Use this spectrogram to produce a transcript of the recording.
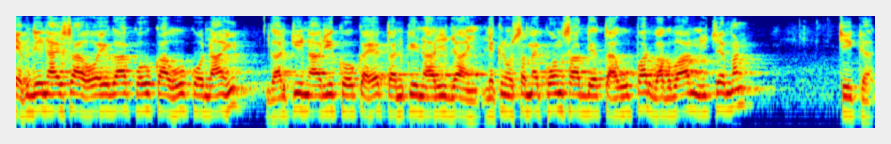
एक दिन ऐसा होएगा को काहू को नाही, घर की नारी को कहे, तन की नारी जाए। लेकिन उस समय कौन साथ देता है? ऊपर, भगवान, नीचे, मन? ठीक है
